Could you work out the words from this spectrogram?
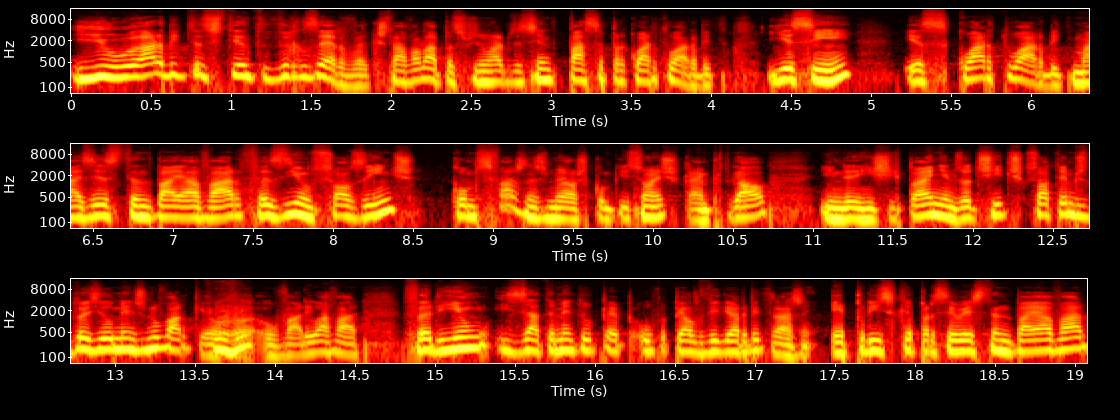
e o árbitro assistente de reserva, que estava lá para substituir um árbitro assistente, passa para quarto árbitro. E assim, esse quarto árbitro mais esse stand-by a VAR faziam sozinhos como se faz nas maiores competições, cá em Portugal, e em Espanha, nos outros sítios, que só temos dois elementos no VAR, que é uhum. o, o, VAR e o AVAR, fariam exatamente o, o papel de vídeo-arbitragem. É por isso que apareceu este stand-by AVAR,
